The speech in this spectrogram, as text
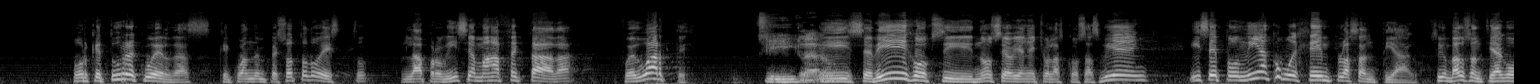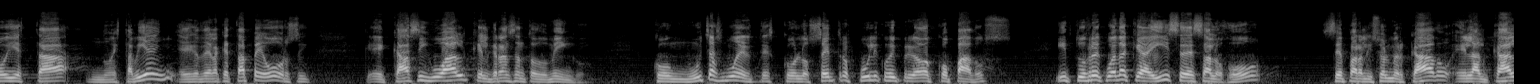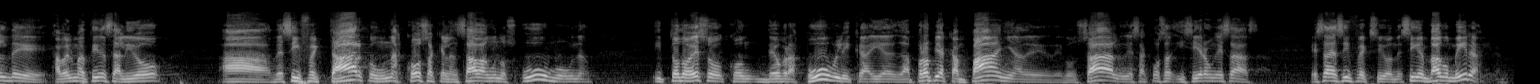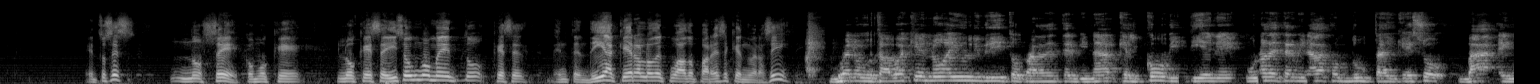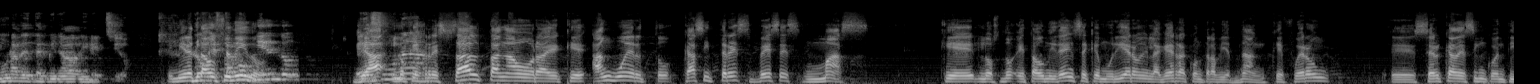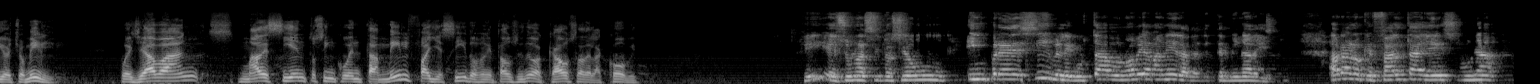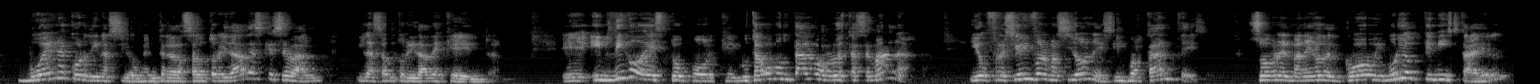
Porque tú recuerdas que cuando empezó todo esto, la provincia más afectada fue Duarte. Sí, claro. Y se dijo si no se habían hecho las cosas bien y se ponía como ejemplo a Santiago. Sin embargo, Santiago hoy está, no está bien, es de la que está peor, eh, casi igual que el Gran Santo Domingo. con muchas muertes, con los centros públicos y privados copados. Y tú recuerdas que ahí se desalojó, se paralizó el mercado, el alcalde Abel Martínez salió a desinfectar con unas cosas que lanzaban unos humos y todo eso con, de obras públicas y la propia campaña de, Gonzalo y esas cosas hicieron esas, esas desinfecciones. Sin embargo, mira, entonces, no sé, como que lo que se hizo en un momento que se entendía que era lo adecuado, parece que no era así. Bueno, Gustavo, es que no hay un librito para determinar que el COVID tiene una determinada conducta y que eso va en una determinada dirección. Y mira Estados Unidos. Ya lo que resaltan ahora es que han muerto casi tres veces más que los estadounidenses que murieron en la guerra contra Vietnam, que fueron eh, cerca de 58 mil pues ya van más de 150 mil fallecidos en Estados Unidos a causa de la COVID. Sí, es una situación impredecible, Gustavo. No había manera de determinar esto. Ahora lo que falta es una buena coordinación entre las autoridades que se van y las autoridades que entran. Eh, y digo esto porque Gustavo Montalvo habló esta semana y ofreció informaciones importantes sobre el manejo del COVID, muy optimista él,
